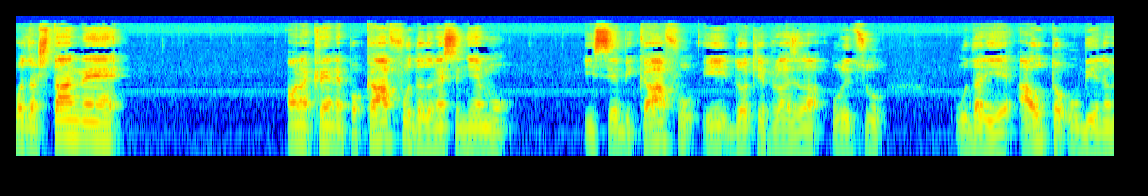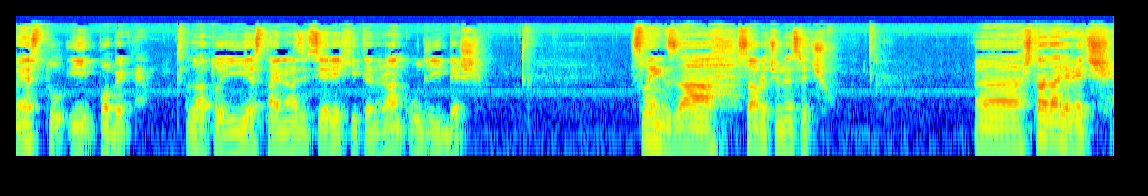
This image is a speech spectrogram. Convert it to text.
vozač stane, ona krene po kafu da donese njemu i sebi kafu i dok je prelazila ulicu udari je auto, ubije na mestu i pobegne. Zato i jest taj naziv serije Hit and Run, udri i beši. Slang za saobraću nesreću. E, šta dalje reći?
